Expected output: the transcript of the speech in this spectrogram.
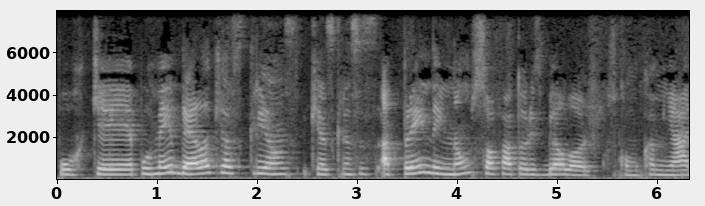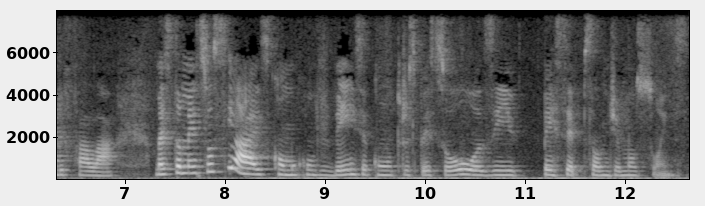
Porque é por meio dela que as crianças, que as crianças aprendem não só fatores biológicos, como caminhar e falar, mas também sociais, como convivência com outras pessoas e percepção de emoções.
